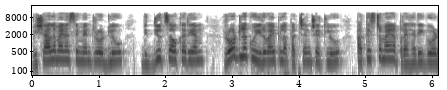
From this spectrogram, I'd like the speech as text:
విశాలమైన సిమెంట్ రోడ్లు విద్యుత్ సౌకర్యం రోడ్లకు ఇరువైపుల పచ్చని చెట్లు పతిష్టమైన ప్రహరీ గోడ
